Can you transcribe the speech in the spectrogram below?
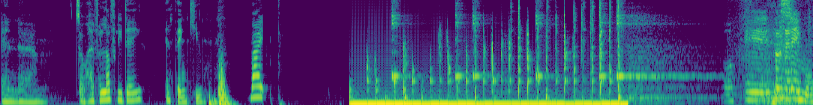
And um, so have a lovely day and thank you. Bye. Eh, torneremo.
